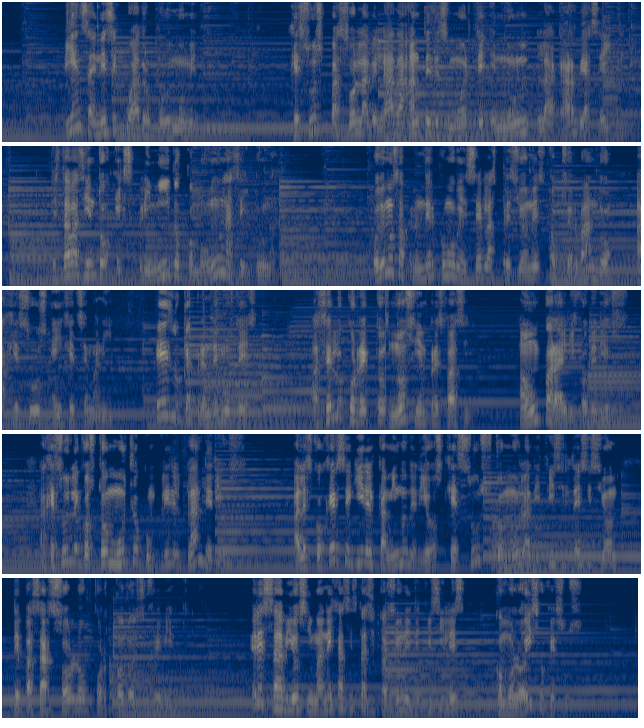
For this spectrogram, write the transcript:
Piensa en ese cuadro por un momento. Jesús pasó la velada antes de su muerte en un lagar de aceite. Estaba siendo exprimido como una aceituna. Podemos aprender cómo vencer las presiones observando a Jesús en Getsemaní. ¿Qué es lo que aprendemos de esto? Hacer lo correcto no siempre es fácil, aún para el Hijo de Dios. A Jesús le costó mucho cumplir el plan de Dios. Al escoger seguir el camino de Dios, Jesús tomó la difícil decisión de pasar solo por todo el sufrimiento. Eres sabio si manejas estas situaciones difíciles como lo hizo Jesús.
